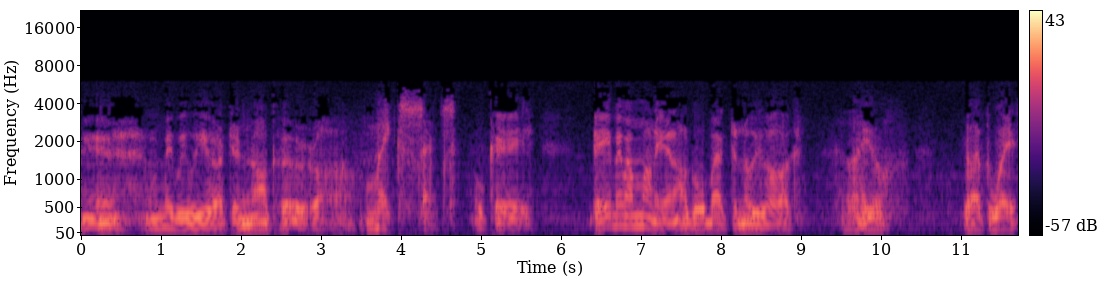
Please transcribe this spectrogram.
Yeah, well, maybe we ought to knock her off. Makes sense. Okay. Pay me my money and I'll go back to New York. Uh, you'll, you'll have to wait.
